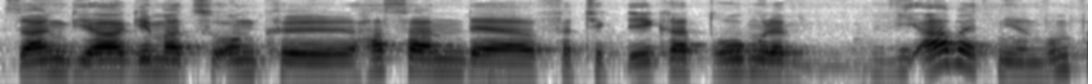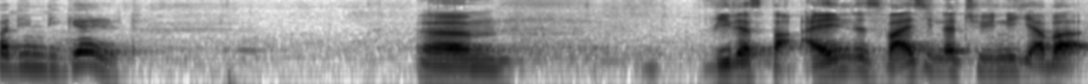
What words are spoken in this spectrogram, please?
Sagen die, ja, geh mal zu Onkel Hassan, der vertickt eh gerade Drogen oder wie arbeiten die denn? Womit verdienen die Geld? Ähm, wie das bei allen ist, weiß ich natürlich nicht, aber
